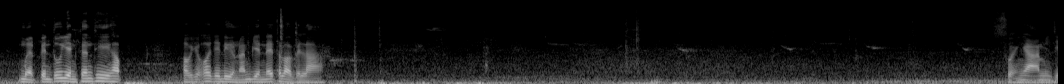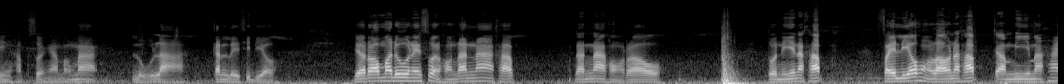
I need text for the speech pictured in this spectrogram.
ๆ เหมือนเป็นตู้เย็นเคลื่อนที่ครับ เราก็จะดื่มน้ำเย็นได้ตลอดเวลา สวยงามจริงๆครับ สวยงามมากๆ หรูหรากันเลยทีเดียว เดี๋ยวเรามาดูในส่วนของด้านหน้าครับ ด้านหน้าของเรา ตัวนี้นะครับ ไฟเลี้ยวของเรานะครับ จะมีมาให้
